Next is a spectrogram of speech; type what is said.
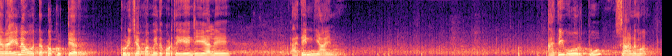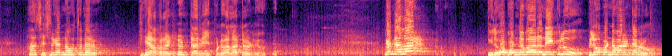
ఎవరైనా ఒక దెబ్బ కుట్టారు కుడి చెంప మీద కొడితే ఏం చేయాలి అది న్యాయం అది ఓర్పు సహనమా? సిస్టర్ గారు నవ్వుతున్నారు. ఎవరైనా ఉంటారు ఇప్పుడు అలాంటోళ్ళు? కానీ అలా పిలువబడిన వారు అనేకులు. పిలువబడిన వారు అంటే ఎవరు?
